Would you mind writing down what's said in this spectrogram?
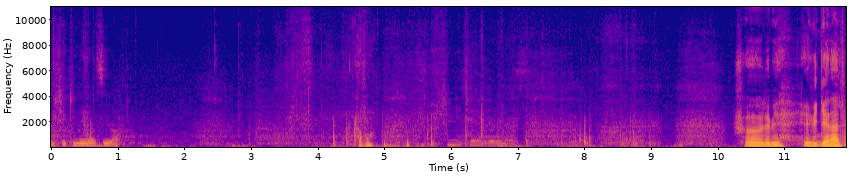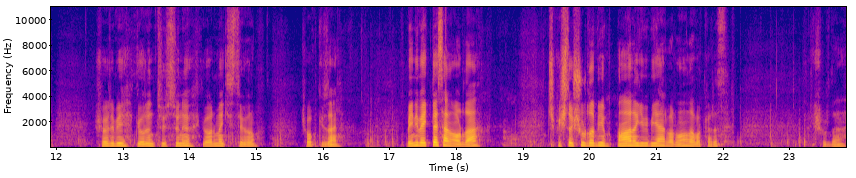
bu şekilde yazıyor. Bakalım. Şimdi içeri Şöyle bir evi genel şöyle bir görüntüsünü görmek istiyorum. Çok güzel. Beni bekle sen orada. Çıkışta şurada bir mağara gibi bir yer var. Ona da bakarız. Şurada.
